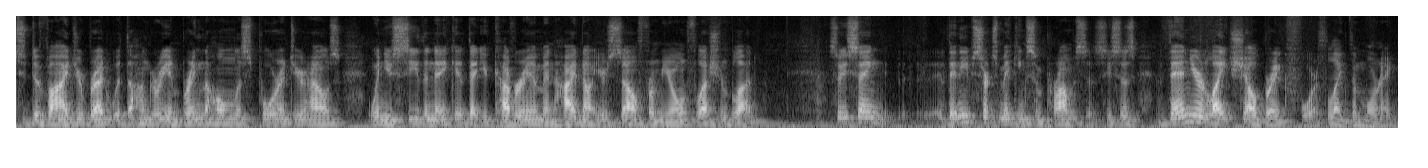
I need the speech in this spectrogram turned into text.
to divide your bread with the hungry and bring the homeless poor into your house? When you see the naked, that you cover him and hide not yourself from your own flesh and blood? So he's saying, then he starts making some promises. He says, Then your light shall break forth like the morning,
